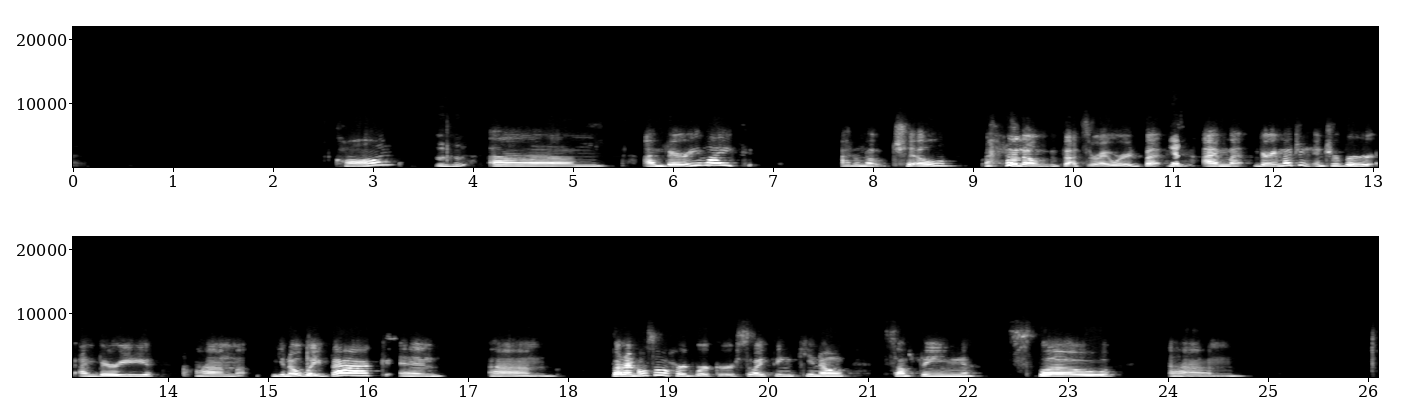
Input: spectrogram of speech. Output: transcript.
calm. hmm Um, I'm very like, I don't know, chill. I don't know if that's the right word, but Yeah. I'm very much an introvert. I'm very, um, you know, laid back and, um, but I'm also a hard worker. So I think, you know, something slow, um,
